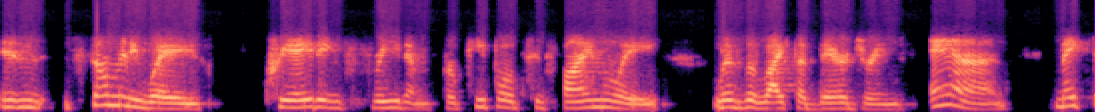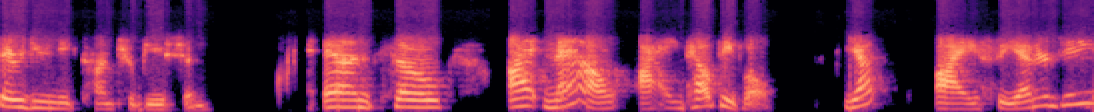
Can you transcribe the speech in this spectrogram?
in so many ways creating freedom for people to finally live the life of their dreams and make their unique contribution. And so I now I tell people, yep, I see energy.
